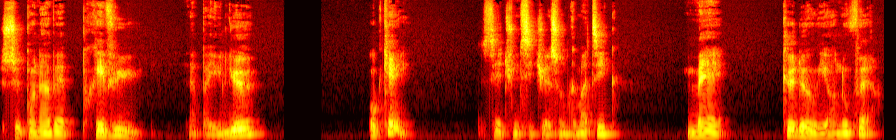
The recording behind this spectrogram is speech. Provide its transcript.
ce qu'on avait prévu n'a pas eu lieu, ok, c'est une situation dramatique, mais que devrions-nous faire?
